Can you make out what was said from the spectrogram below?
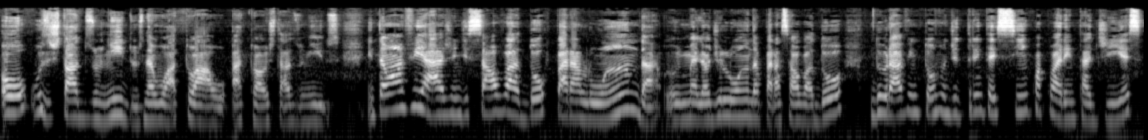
ou os Estados Unidos, né, o atual, atual Estados Unidos. Então, a viagem de Salvador para Luanda, ou melhor, de Luanda para Salvador, durava em torno de 35 a 40 dias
